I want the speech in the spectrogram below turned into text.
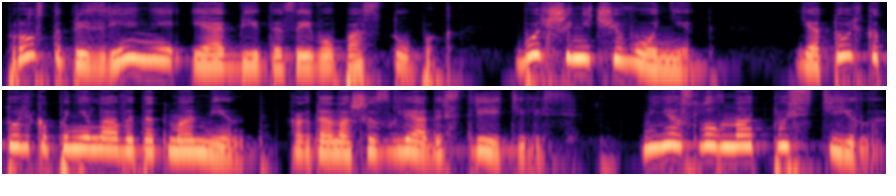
Просто презрение и обида за его поступок. Больше ничего нет. Я только-только поняла в этот момент, когда наши взгляды встретились. Меня словно отпустило.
